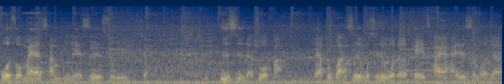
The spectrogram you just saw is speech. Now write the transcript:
我所卖的产品也是属于比较日式的做法，对啊，不管是我其实我的配菜还是什么的，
